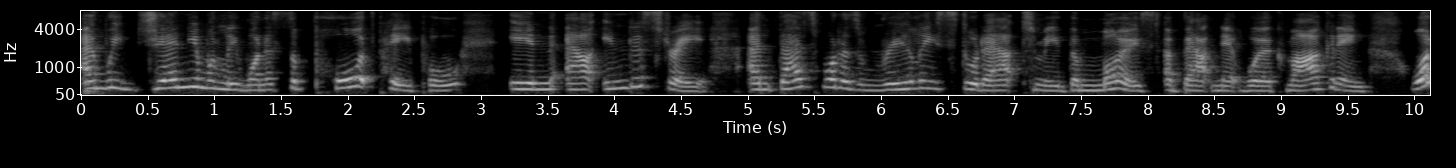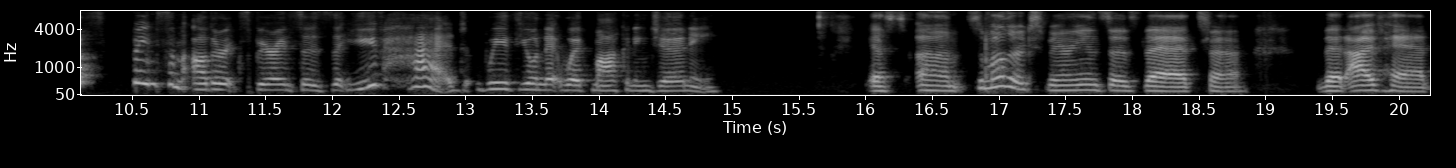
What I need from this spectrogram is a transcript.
And we genuinely want to support people in our industry. And that's what has really stood out to me the most about network marketing. What's been some other experiences that you've had with your network marketing journey? Yes, um, some other experiences that uh, that I've had.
